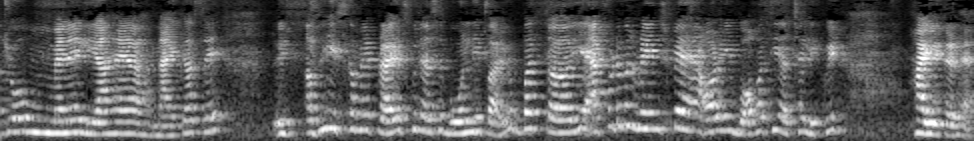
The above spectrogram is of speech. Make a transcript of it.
जो मैंने लिया है नायका से. अभी इसका मैं प्राइस कुछ ऐसे बोल नहीं पा रही हूँ बट ये एफोर्डेबल रेंज पे है और ये बहुत ही अच्छा लिक्विड हाईलाइटर है।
